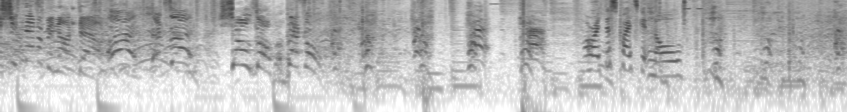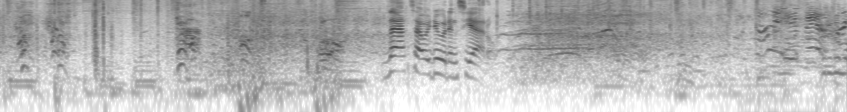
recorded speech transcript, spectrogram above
She's never been knocked out! All right, that's it. Show's over. Back on. All right, this fight's getting old. That's how we do it in Seattle. Give me,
